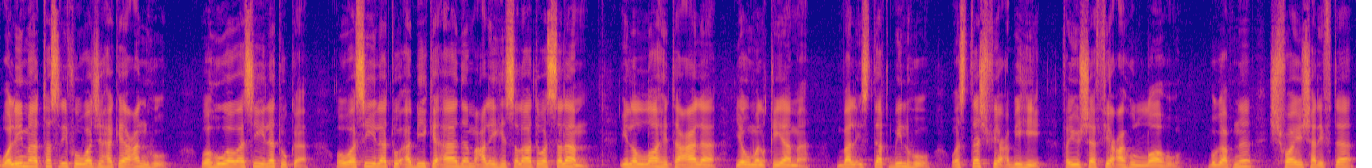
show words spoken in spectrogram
Valima tasrifu vajhaka anhu va huwa vasilatuka va vasilatu abika adam alayhi salatu vassalam ilallohi taala yawmal qiyama. Bal istaqbilhu vastashfi bihi fayushaffi'ahu Allohu bu gapni shifoi sharifda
